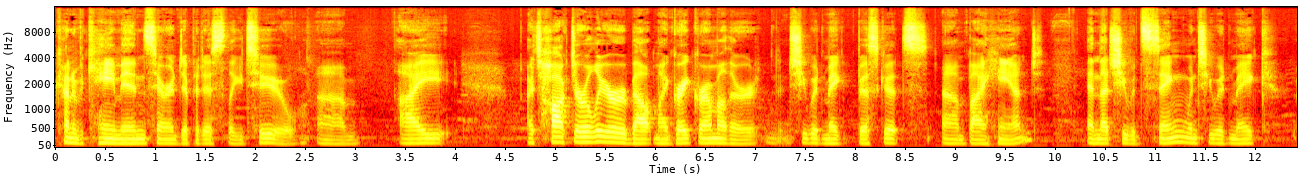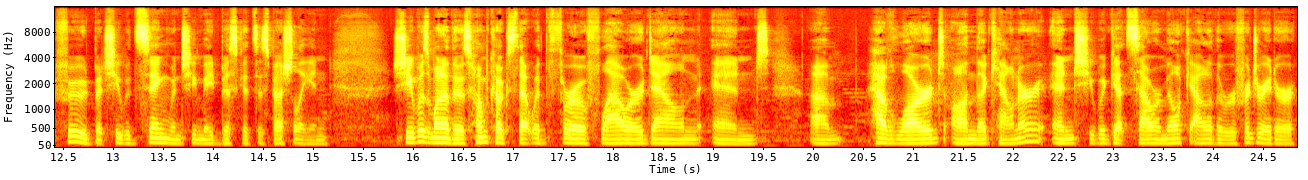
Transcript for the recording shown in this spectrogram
kind of came in serendipitously too. Um, I I talked earlier about my great grandmother. She would make biscuits um, by hand, and that she would sing when she would make food, but she would sing when she made biscuits, especially. And she was one of those home cooks that would throw flour down and um, have lard on the counter and she would get sour milk out of the refrigerator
